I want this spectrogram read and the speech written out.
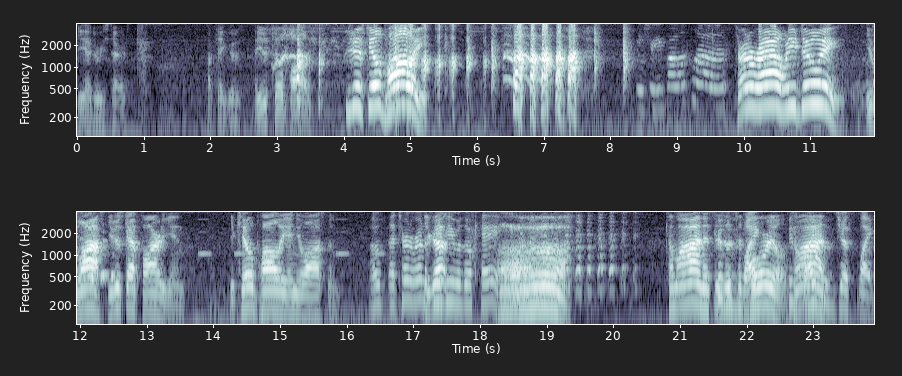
Do you have to restart? Okay, good. Oh, you just killed Paulie. you just killed Paulie! Make sure you follow close. Turn around! What are you doing? You lost. You just got fired again. You killed Paulie and you lost him. I was I turned around to You see got- if he was okay. Come on, this is a his tutorial. Bike, his Come bike on. was just like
